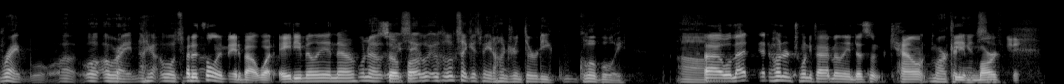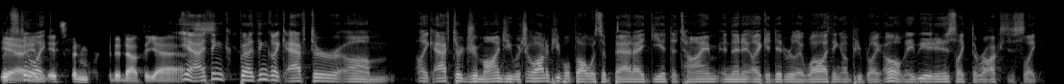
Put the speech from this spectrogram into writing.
right, well, uh, well, oh right, well, it's, but it's only made about what 80 million now well, no, so far it, looks like it's made 130 globally. Um, uh, well that, that 125 million doesn't count Marketing the and stuff. marketing But yeah still, like- it's been marketed out the ass yeah, I think, but I think like after, um, like after Jumanji, which a lot of people thought was a bad idea at the time, and then it like it did really well. I think other people are like, oh, maybe it is like The Rock's just like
